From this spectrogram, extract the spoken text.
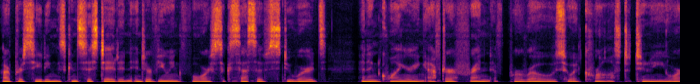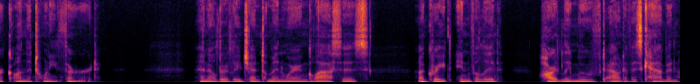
Our proceedings consisted in interviewing four successive stewards and inquiring after a friend of Poirot's who had crossed to New York on the 23rd. An elderly gentleman wearing glasses, a great invalid, hardly moved out of his cabin.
